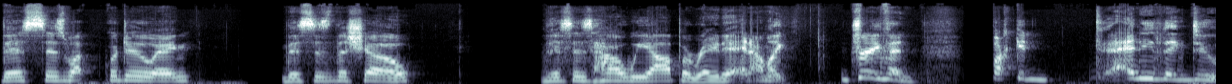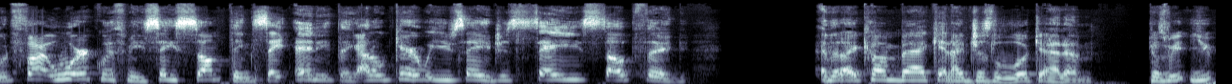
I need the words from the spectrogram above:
this is what we're doing. This is the show. This is how we operate it. And I'm like, Draven, fucking anything, dude. Work with me. Say something. Say anything. I don't care what you say. Just say something. And then I come back and I just look at him because we you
